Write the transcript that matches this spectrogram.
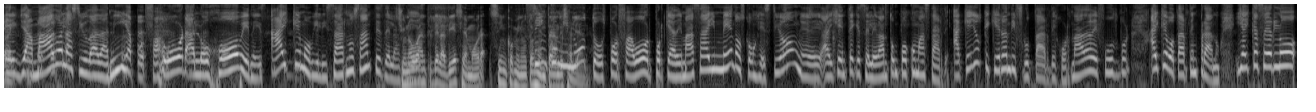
el llamado a la ciudadanía, por favor, a los jóvenes. Hay que movilizarnos antes de las 10. Si uno va antes de las 10, se demora 5 minutos. 5 minutos, por favor, porque además hay menos congestión. Eh, hay gente que se levanta un poco más tarde. Aquellos que quieran disfrutar de jornada de fútbol, hay que votar temprano. Y hay que hacerlo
